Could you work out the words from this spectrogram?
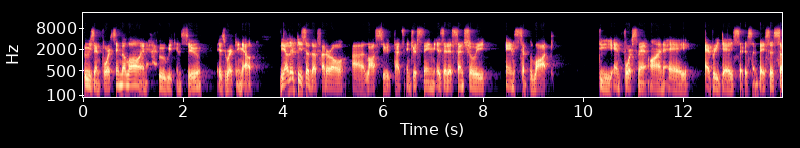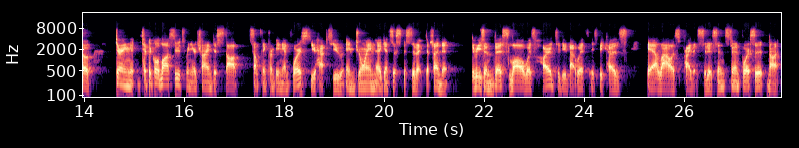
who's enforcing the law and who we can sue is working out. The other piece of the federal uh, lawsuit that's interesting is it essentially aims to block the enforcement on a everyday citizen basis. So during typical lawsuits, when you're trying to stop something from being enforced, you have to enjoin against a specific defendant. The reason this law was hard to do that with is because it allows private citizens to enforce it, not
